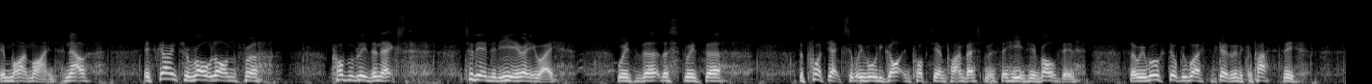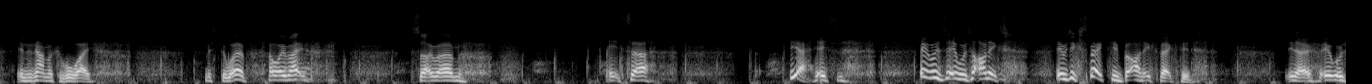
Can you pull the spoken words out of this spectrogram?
in my mind. Now, it's going to roll on for probably the next to the end of the year anyway, with the, the with the the projects that we've already got in Property Empire Investments that he is involved in. So we will still be working together in a capacity in an amicable way. Mr. Webb, how are you, mate? So um, it's uh, yeah, it's it was it was unex- it was expected but unexpected. You know, it was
